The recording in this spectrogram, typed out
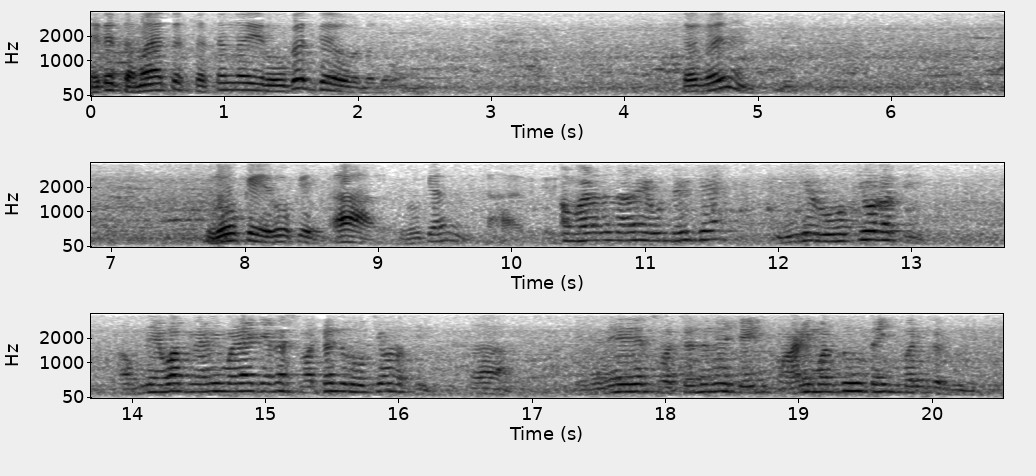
એટલે તમારે તો સત્સંગ એ રોગ જ ગયો બધો. ને? રોકે રોકે. હા. રોક્યા ને? અમારે તો દાદા એવું થયું છે કે રોક્યો નથી. અમને એવા જ્ઞાની મળ્યા કે એને સ્વતંત્ર રોક્યો નથી. હા. એને સ્વચ્છંદ ને જઈને પાણી મળતું તઈ જ બંધ કરી દીધું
